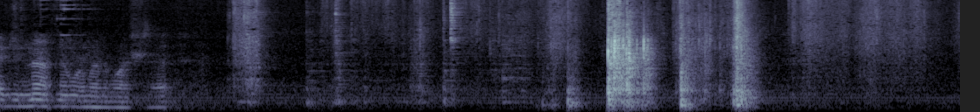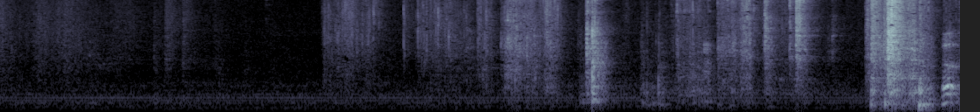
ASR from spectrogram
I do not know where my other washer's at. Oh,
